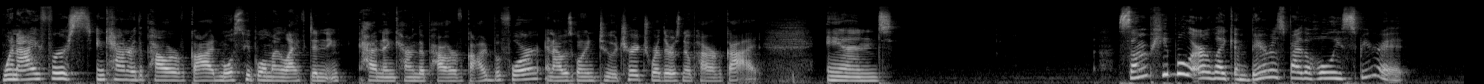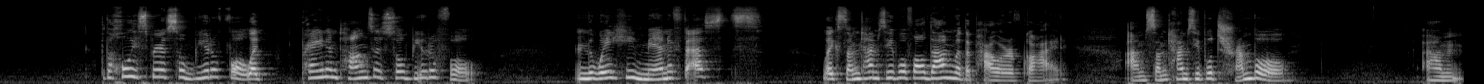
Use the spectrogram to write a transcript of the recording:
when I first encountered the power of God, most people in my life didn't hadn't encountered the power of God before, and I was going to a church where there was no power of God. And some people are like embarrassed by the Holy Spirit. But the Holy Spirit's so beautiful. Like praying in tongues is so beautiful. And the way he manifests, like sometimes people fall down with the power of God. Um, sometimes people tremble. Um,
